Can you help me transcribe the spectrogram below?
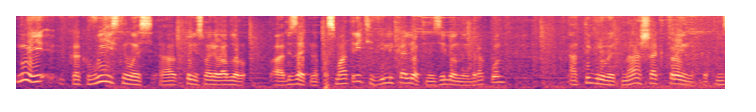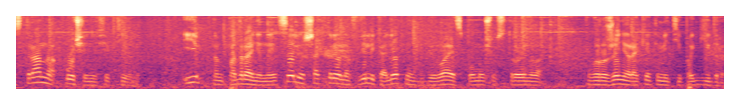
Ну и, как выяснилось, а, кто не смотрел обзор, обязательно посмотрите, великолепный зеленый дракон – отыгрывает на шаг-трейнах, как ни странно, очень эффективно. И подраненные цели шаг-трейнов великолепно добивает с помощью встроенного вооружения ракетами типа Гидра.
